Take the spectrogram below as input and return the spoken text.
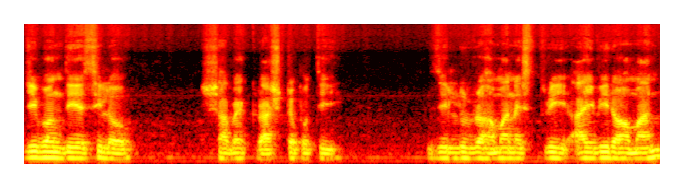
জীবন দিয়েছিল সাবেক রাষ্ট্রপতি জিল্লুর রহমানের স্ত্রী আইভি রহমান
